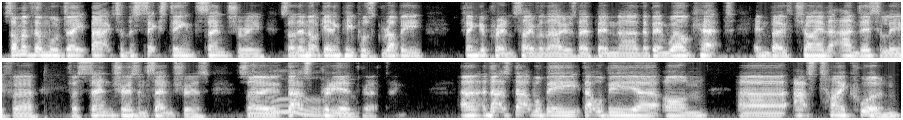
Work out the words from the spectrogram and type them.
Some of them will date back to the 16th century, so they're not getting people's grubby fingerprints over those. They've been uh, they've been well kept in both China and Italy for for centuries and centuries. So that's pretty interesting. Uh, and that's that will be that will be uh, on uh, at Tai Kwun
